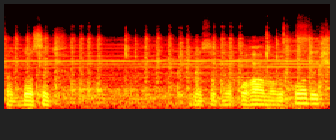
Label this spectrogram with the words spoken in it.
Так досить, досить непогано виходить.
